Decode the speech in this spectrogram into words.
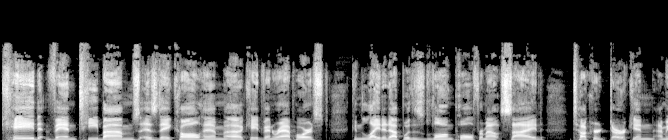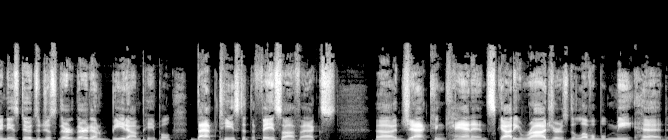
Cade Van T-bombs, as they call him, uh, Cade Van Raaphorst, can light it up with his long pole from outside. Tucker Durkin. I mean, these dudes are just they're they're gonna beat on people. Baptiste at the faceoff X uh, Jack Concannon, Scotty Rogers, the lovable meathead.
